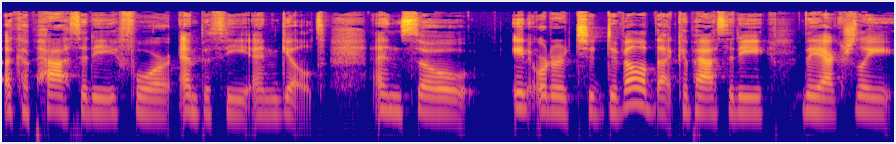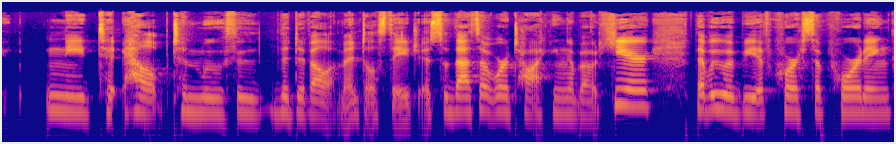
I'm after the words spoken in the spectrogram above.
a capacity for empathy and guilt. And so, in order to develop that capacity, they actually need to help to move through the developmental stages. So that's what we're talking about here that we would be of course supporting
